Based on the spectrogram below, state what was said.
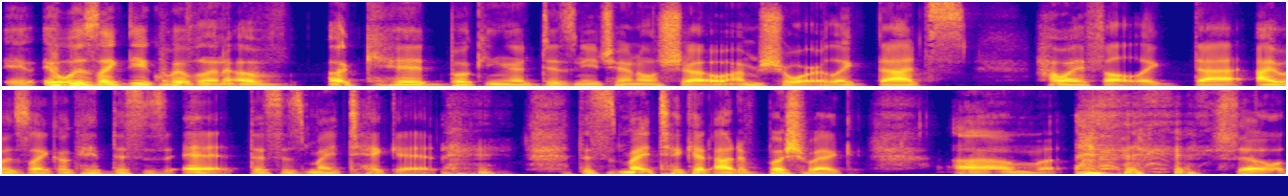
it, it was like the equivalent of a kid booking a Disney Channel show, I'm sure. Like that's how I felt. Like that I was like, okay, this is it. This is my ticket. this is my ticket out of Bushwick. Um so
